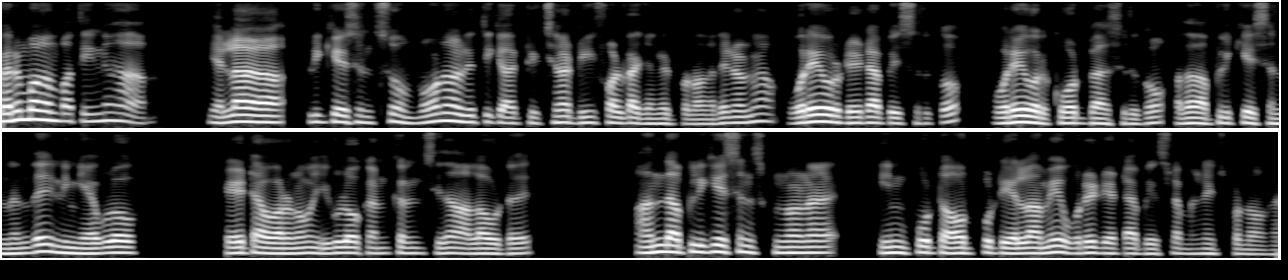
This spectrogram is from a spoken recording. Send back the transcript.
பெரும்பாலும் பார்த்தீங்கன்னா எல்லா அப்ளிகேஷன்ஸும் மோனோலித்திக் ஆர்கிடெக்சராக டிஃபால்ட்டாக ஜென்ரேட் பண்ணுவாங்க. அது என்னென்னா ஒரே ஒரு டேட்டா பேஸ் இருக்கும் ஒரே ஒரு கோட் பேஸ் இருக்கும். அதாவது அப்ளிகேஷன்லேருந்து நீங்கள் எவ்வளோ டேட்டா வரணும் இவ்வளோ கன்கரன்சி தான் அலவுடு அந்த அப்ளிகேஷன்ஸ்க்குண்டான இன்புட் அவுட்புட் எல்லாமே ஒரே டேட்டா பேஸில் மேனேஜ் பண்ணுவாங்க.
